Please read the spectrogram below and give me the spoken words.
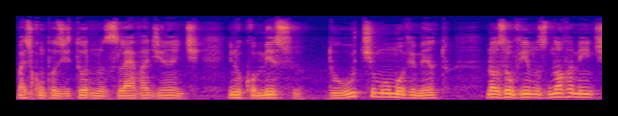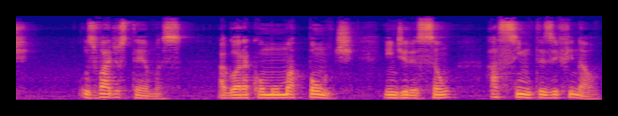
mas o compositor nos leva adiante e no começo do último movimento nós ouvimos novamente os vários temas, agora como uma ponte em direção a síntese final.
